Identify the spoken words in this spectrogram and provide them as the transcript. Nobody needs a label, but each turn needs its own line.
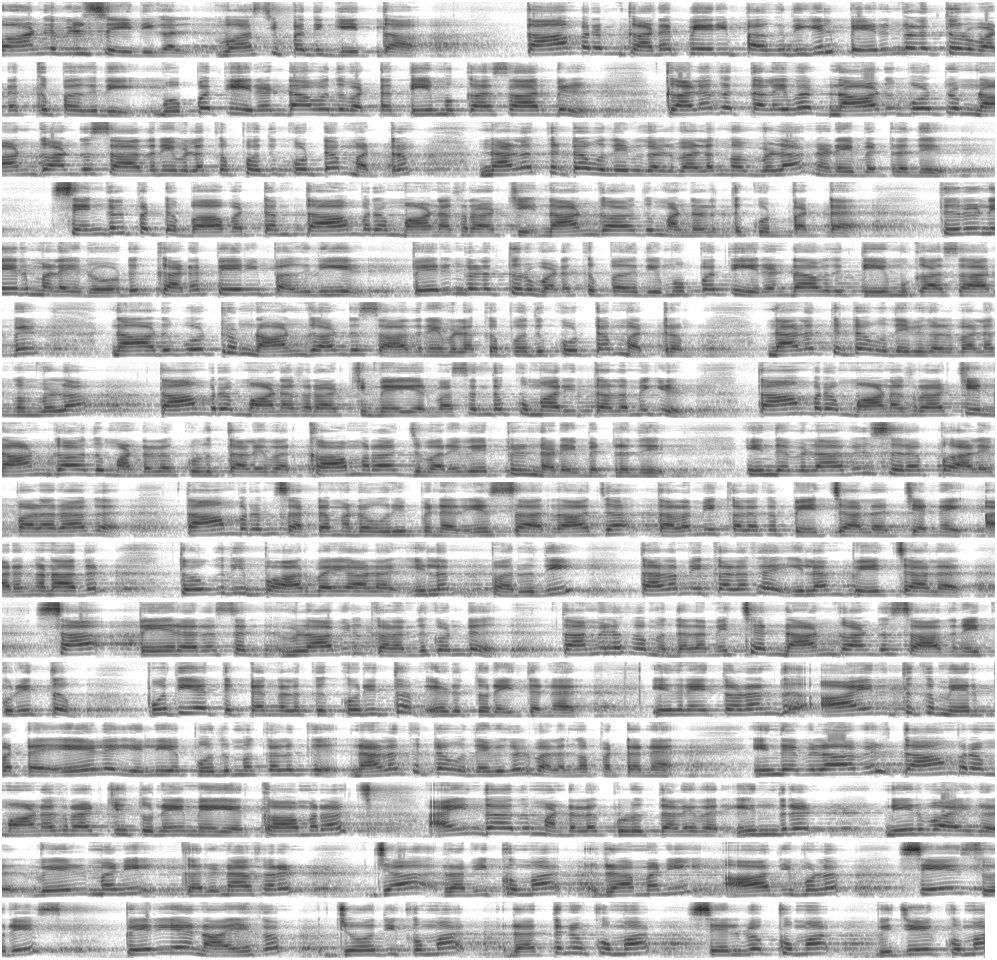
வானவில் செய்திகள். வாசிப்பது கீதா. தாம்பரம் கடப்பேரி பகுதியில் பெருங்களத்தூர் வடக்கு பகுதி முப்பத்தி இரண்டாவது வட்ட திமுக சார்பில் கழக தலைவர் நாடு போற்றும் நான்காண்டு சாதனை விளக்க பொதுக்கூட்டம் மற்றும் நலத்திட்ட உதவிகள் வழங்கும் விழா நடைபெற்றது. செங்கல்பட்டு மாவட்டம் தாம்பரம் மாநகராட்சி நான்காவது மண்டலத்துக்குட்பட்ட திருநீர்மலை ரோடு கடப்பேரி பகுதியில் பெருங்களத்தூர் வடக்கு பகுதி முப்பத்தி இரண்டாவது திமுக சார்பில் நாடு போற்றும் நான்காண்டு சாதனை விளக்க பொதுக்கூட்டம் மற்றும் நலத்திட்ட உதவிகள் வழங்கும் விழா. தாம்பரம் மாநகராட்சி மேயர் வசந்தகுமாரி தலைமையில் தாம்பரம் மாநகராட்சி நான்காவது மண்டல குழு தலைவர் காமராஜ் வரவேற்பில் நடைபெற்றது. இந்த விழாவில் சிறப்பு அழைப்பாளராக தாம்பரம் சட்டமன்ற உறுப்பினர் எஸ் ஆர் ராஜா தலைமை கழக பேச்சாளர் சென்னை அரங்கநாதன் தொகுதி பார்வையாளர் இளம் பருதி தலைமை கழக இளம் பேச்சாளர் ச. பேரரசன் விழாவில் கலந்து கொண்டு தமிழக முதலமைச்சர் நான்காண்டு சாதனை குறித்தும் புதிய திட்டங்களுக்கு குறித்தும் எடுத்துரைத்தனர். இதனைத் தொடர்ந்து ஆயிரத்துக்கும் மேற்பட்ட ஏழை எளிய பொதுமக்களுக்கு நலத்திட்ட உதவிகள் வழங்கப்பட்டன. இந்த விழாவில் தாம்பரம் மாநகராட்சி துணை மேயர் காமராஜ் ஐந்தாவது மண்டல குழு தலைவர் இந்திரன் நிர்வாகிகள் வேல்மணி கருணாகரன் ஜ. ரவிக்குமார் ரமணி ஆதிமுலம் சே. சுரேஷ் பெரிய நாயகம் ஜோதிகுமார் ரத்னகுமார் செல்வகுமார் விஜயகுமார்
